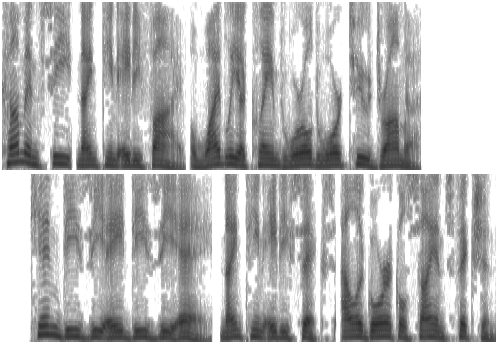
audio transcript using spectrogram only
Come and See 1985, a widely acclaimed World War II drama. Kin Dza Dza, 1986 allegorical science fiction.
